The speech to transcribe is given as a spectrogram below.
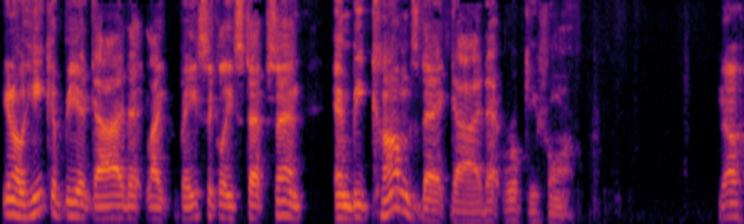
you know, he could be a guy that like basically steps in and becomes that guy, that rookie for him. No,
